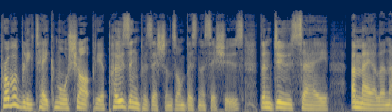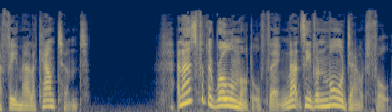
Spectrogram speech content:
probably take more sharply opposing positions on business issues than do, say, a male and a female accountant. And as for the role model thing, that's even more doubtful.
